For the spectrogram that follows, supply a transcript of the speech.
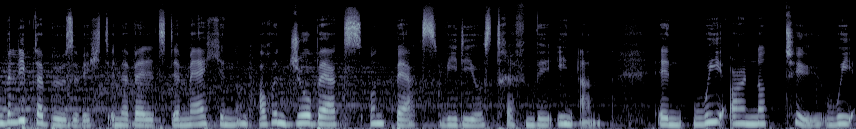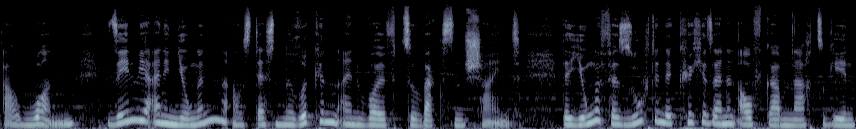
Ein beliebter Bösewicht in der Welt der Märchen und auch in Joe Bergs und Bergs Videos treffen wir ihn an. In We Are Not Two, We Are One sehen wir einen Jungen, aus dessen Rücken ein Wolf zu wachsen scheint. Der Junge versucht in der Küche seinen Aufgaben nachzugehen,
